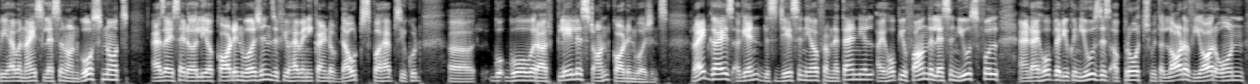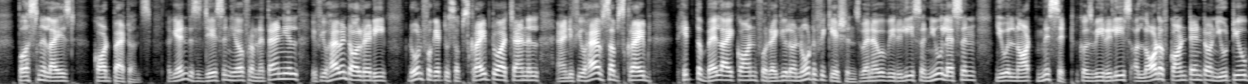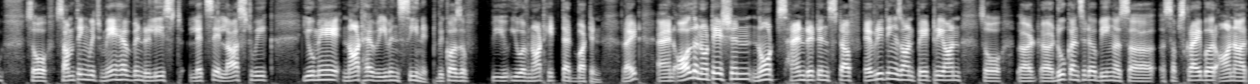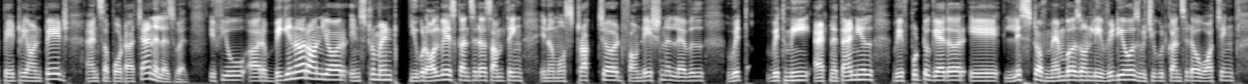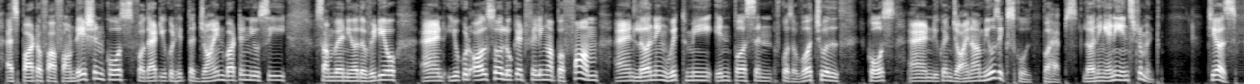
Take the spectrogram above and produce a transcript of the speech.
We have a nice lesson on ghost notes. As I said earlier, chord inversions, if you have any kind of doubts, perhaps you could uh, go, go over our playlist on chord inversions. Right, guys? Again, this is Jason here from Nathaniel. I hope you found the lesson useful and I hope that you can use this approach with a lot of your own personalized chord patterns. Again, this is Jason here from Nathaniel. If you haven't already, don't forget to subscribe to our channel. And if you have subscribed, hit the bell icon for regular notifications. Whenever we release a new lesson, you will not miss it because we release a lot of content on YouTube. So, something which may have been released, let's say last week, you may not have even seen it because of you, you have not hit that button, right? And all the notation, notes, handwritten stuff, everything is on Patreon. So uh, uh, do consider being a, a subscriber on our Patreon page and support our channel as well. If you are a beginner on your instrument, you could always consider something in a more structured foundational level with with me at Nathaniel. We've put together a list of members only videos which you could consider watching as part of our foundation course. For that, you could hit the join button you see somewhere near the video, and you could also look at filling up a form and learning with me in person, of course, a virtual course, and you can join our music school perhaps, learning any instrument. Cheers.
